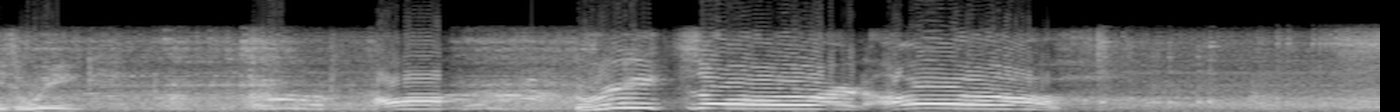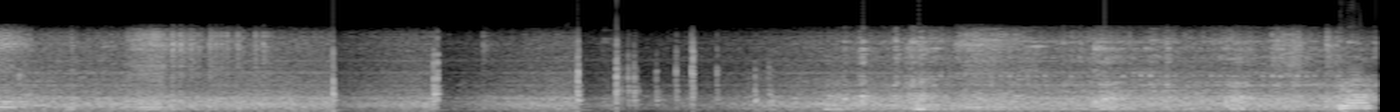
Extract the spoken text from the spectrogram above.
He's weak. Oh! Retard! Oh! God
